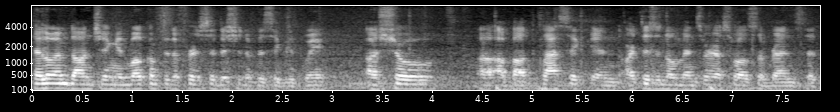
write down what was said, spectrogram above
Hello, I'm Don Ching, and welcome to the first edition of The Signet Way, a show uh, about classic and artisanal menswear as well as the brands that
